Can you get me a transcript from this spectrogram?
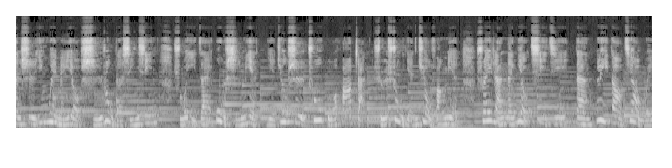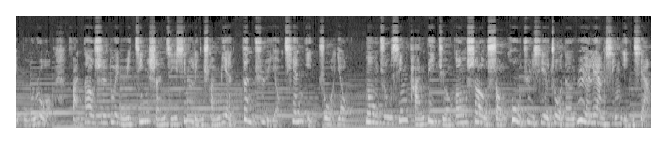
但是因为没有实入的行星，所以在务实面，也就是出国发展、学术研究方面，虽然能有契机，但力道较为薄弱，反倒是对于精神及心灵层面更具有牵引作用。梦主星盘第九宫受守护巨蟹座的月亮星影响，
